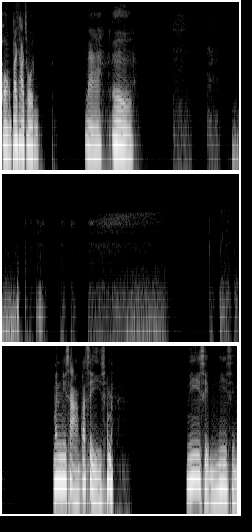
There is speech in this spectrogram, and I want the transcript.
ของประชาชน นะ เออ มันมีสามกับสี่ใช่ไหมหนี้สินหนี้สิน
